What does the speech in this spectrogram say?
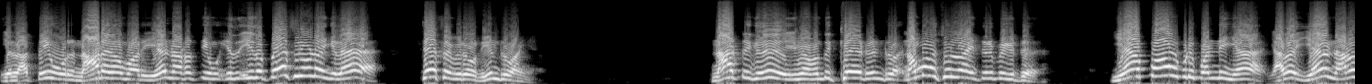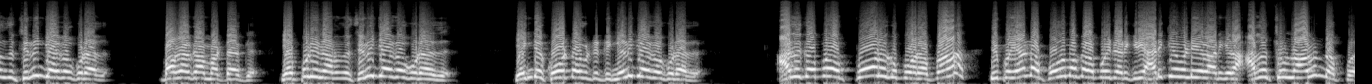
எல்லாத்தையும் ஒரு நாடகம் மாதிரியே நடத்தி இது இதை பேசணும்னு வைங்களேன். தேச விரோதின்றுவாங்க நாட்டுக்கு இவன் வந்து கேடுன்ற நம்மளை சொல்லுவான் திருப்பிக்கிட்டு. ஏப்பா இப்படி பண்ணீங்க? அதான் ஏன் நடந்துச்சுன்னு கேட்க கூடாது பகல்காம் அட்டாக்கு எப்படி நடந்துச்சுன்னு கேட்க கூடாது எங்க கோட்டை விட்டுட்டீங்கன்னு கேட்க கூடாது அதுக்கப்புறம் போருக்கு போறப்ப இப்ப ஏன்டா பொதுமக்களை போயிட்டு அடிக்கிறீ? அடிக்க வேண்டியதை அடிக்கிறா? அதை சொன்னாலும் தப்பு.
